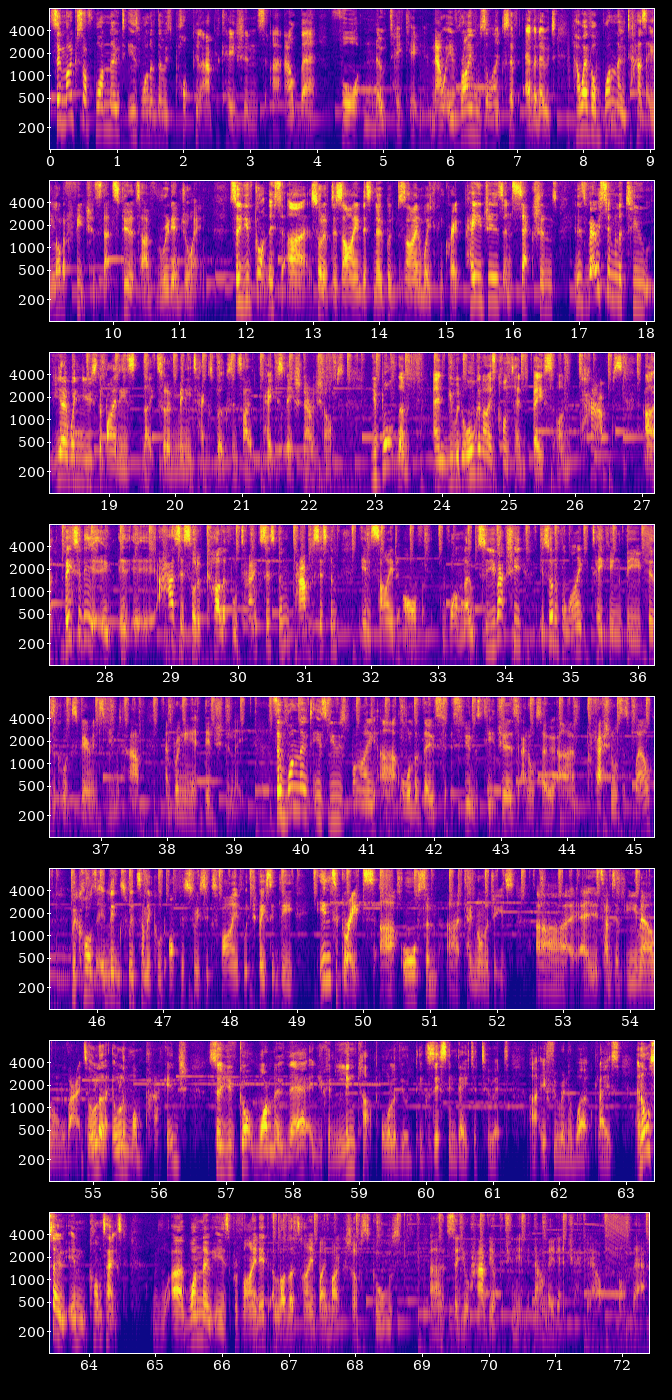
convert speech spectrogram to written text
So Microsoft OneNote is one of the most popular applications uh, out there for note taking. Now it rivals the likes of Evernote, however OneNote has a lot of features that students are really enjoying. So you've got this uh, sort of design, this notebook design where you can create pages and sections. and It is very similar to, you know, when you used to buy these like sort of mini textbooks inside stationery shops you bought them and you would organize content based on tabs. Uh, basically, it, it, it, has this sort of colorful tag system, tab system inside of OneNote. So you've actually, it's sort of like taking the physical experience that you would have and bringing it digitally. So OneNote is used by uh, all of those students, teachers, and also um, professionals as well because it links with something called Office 365, which basically integrates uh, awesome uh, technologies uh, in terms of email and all that. It's all, all in one package. So you've got OneNote there, and you can link up all of your existing data to it uh, if you're in a workplace. And also in context, uh, OneNote is provided a lot of the time by Microsoft Schools, uh, so you'll have the opportunity to download it and check it out from there.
